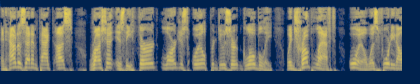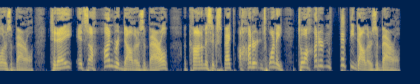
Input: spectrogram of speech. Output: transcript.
And how does that impact us? Russia is the third largest oil producer globally. When Trump left, oil was $40 a barrel. Today, it's $100 a barrel. Economists expect 120 to $150 a barrel.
